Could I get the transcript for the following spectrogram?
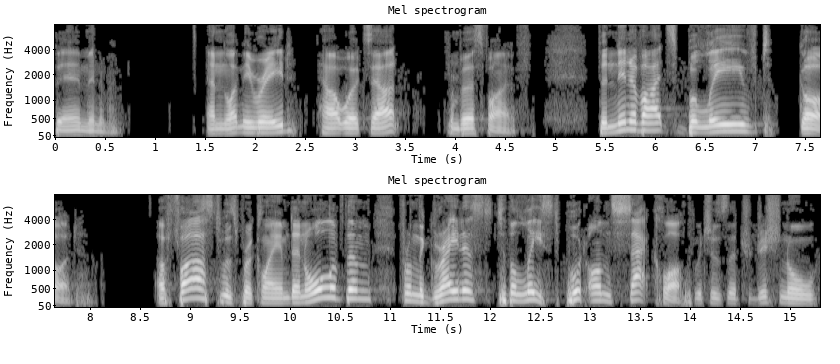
bare minimum. And let me read how it works out from verse 5. The Ninevites believed God. A fast was proclaimed, and all of them, from the greatest to the least, put on sackcloth, which is the traditional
